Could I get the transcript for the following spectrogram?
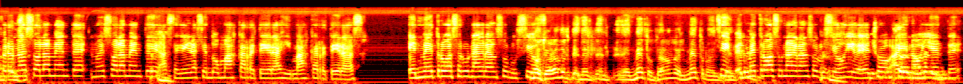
pero no es solamente, no es solamente a seguir haciendo más carreteras y más carreteras. El metro va a ser una gran solución. No, estoy hablando del, metro, estoy hablando del metro. sí, el metro va a ser una gran solución y de hecho hay una oyente,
